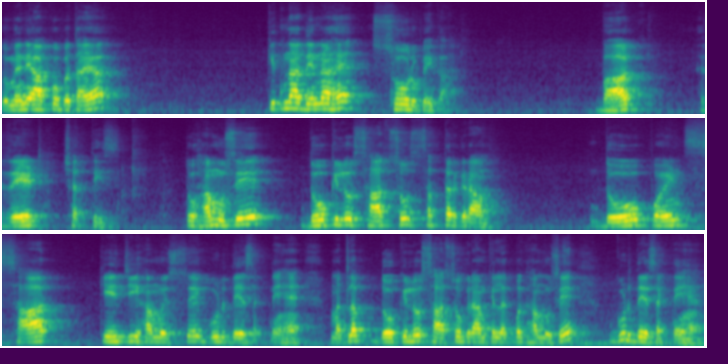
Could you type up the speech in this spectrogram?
तो मैंने आपको बताया, कितना देना है? सौ रुपये का। भाग, रेट छत्तीस। तो हम उसे दो किलो सात सौ सत्तर ग्राम, दो पॉइंट सात के जी हम इससे गुड़ दे सकते हैं। मतलब दो किलो सात सौ ग्राम के लगभग हम उसे गुड़ दे सकते हैं।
